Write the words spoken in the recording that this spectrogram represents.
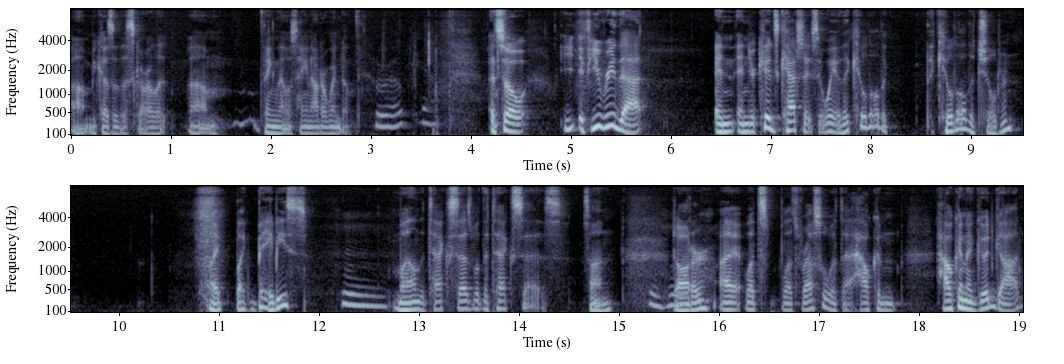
um, because of the scarlet um, thing that was hanging out her window. Yeah. And so, if you read that, and and your kids catch that, say, "Wait, they killed all the they killed all the children, like like babies." Well, the text says what the text says, son, daughter. I let's let's wrestle with that. How can how can a good God,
